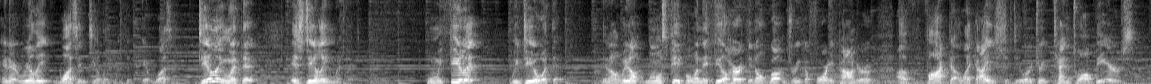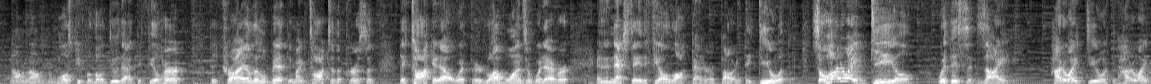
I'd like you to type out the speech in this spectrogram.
And it really wasn't dealing with it. It wasn't. Dealing with it is dealing with it. When we feel it, we deal with it. You know, we don't, most people when they feel hurt, they don't go out and drink a 40 pounder of, of vodka like I used to do or drink 10, 12 beers. No, no, most people don't do that. They feel hurt, they cry a little bit, they might talk to the person, they talk it out with their loved ones or whatever, and the next day they feel a lot better about it. They deal with it. So how do I deal with this anxiety? How do I deal with it? How do I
